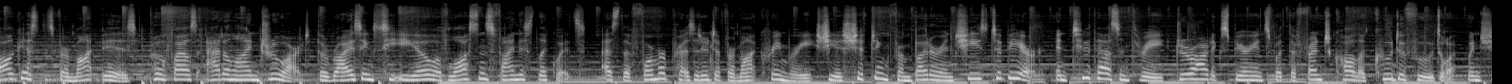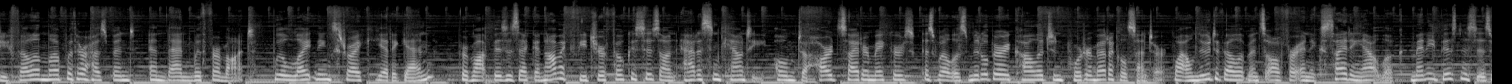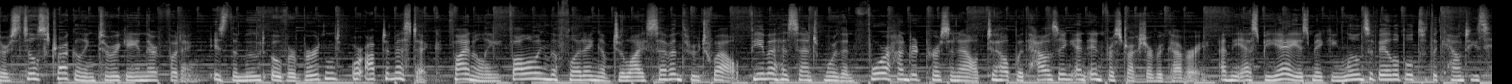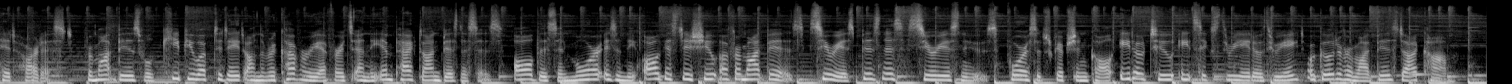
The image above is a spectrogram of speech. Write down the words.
August's Vermont Biz profiles Adeline Druart, the rising CEO of Lawson's Finest Liquids. As the former president of Vermont Creamery, she is shifting from butter and cheese to beer. In 2003, Druart experienced what the French call a coup de foudre when she fell in love with her husband and then with Vermont. Will lightning strike yet again? Vermont Biz's economic feature focuses on Addison County, home to hard cider makers, as well as Middlebury College and Porter Medical Center. While new developments offer an exciting outlook, many businesses are still struggling to regain their footing. Is the mood overburdened or optimistic? Finally, following the flooding of July 7 through 12, FEMA has sent more than 400 personnel to help with housing and infrastructure recovery, and the SBA is making loans available to the counties hit hardest. Vermont Biz will keep you up to date on the recovery efforts and the impact on business businesses. All this and more is in the August issue of Vermont Biz. Serious business, serious news. For a subscription, call 802 863 8038 or go to vermontbiz.com.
